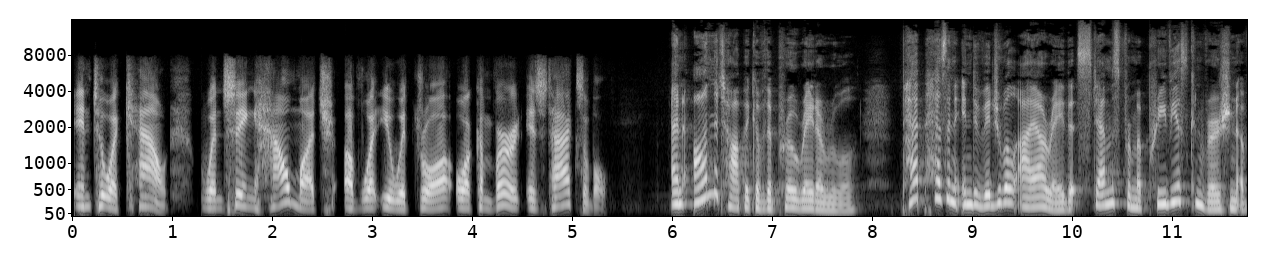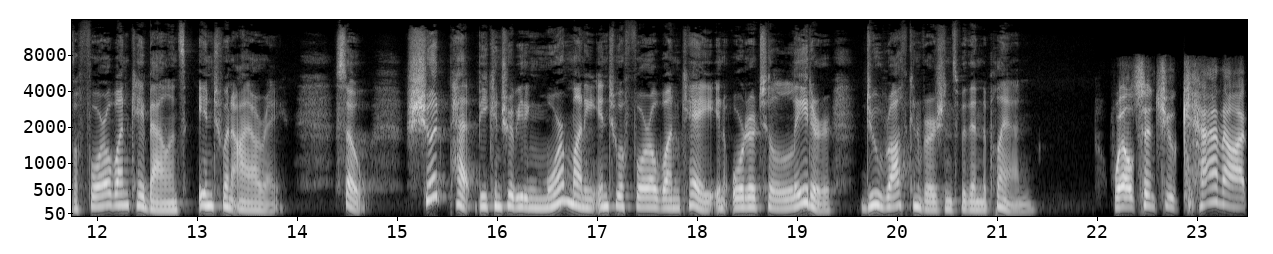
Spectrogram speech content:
into account when seeing how much of what you withdraw or convert is taxable. And on the topic of the pro rata rule, PEP has an individual IRA that stems from a previous conversion of a 401k balance into an IRA. So should PEP be contributing more money into a 401k in order to later do Roth conversions within the plan? Well, since you cannot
